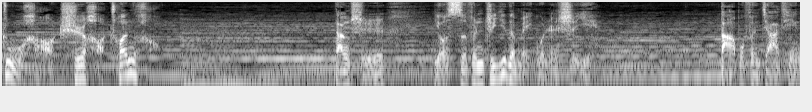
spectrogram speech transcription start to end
住好、吃好、穿好。当时。有四分之一的美国人失业，大部分家庭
